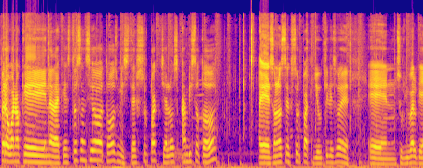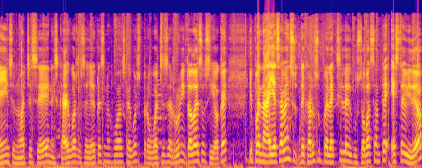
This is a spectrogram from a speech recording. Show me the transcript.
Pero bueno, que nada, que estos han sido todos mis texture packs, ya los han visto todos. Eh, son los texture pack que yo utilizo en, Survival Games, en UHC, en Skywars. O sea, ya casi no he jugado Skywars, pero UHC Run y todo eso sí, ¿ok? Y pues nada, ya saben, dejaros super like si les gustó bastante este video.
